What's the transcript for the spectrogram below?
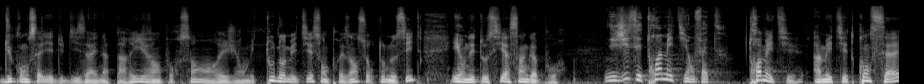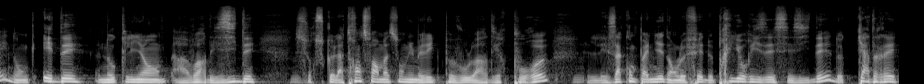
du conseil et du design à Paris, 20% en région. Mais tous nos métiers sont présents sur tous nos sites, et on est aussi à Singapour. Niji, c'est trois métiers en fait trois métiers. Un métier de conseil, donc aider nos clients à avoir des idées sur ce que la transformation numérique peut vouloir dire pour eux, les accompagner dans le fait de prioriser ces idées, de cadrer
